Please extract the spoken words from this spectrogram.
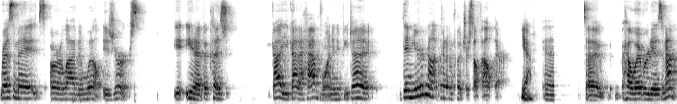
resumes are alive and well, is yours. You, you know, because guy, you got to have one. And if you don't, then you're not going to put yourself out there. Yeah. And so, however it is, and I'm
